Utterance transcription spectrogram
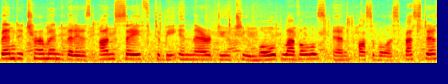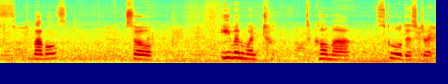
been determined that it is unsafe to be in there due to mold levels and possible asbestos levels. So even when T- Tacoma School District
